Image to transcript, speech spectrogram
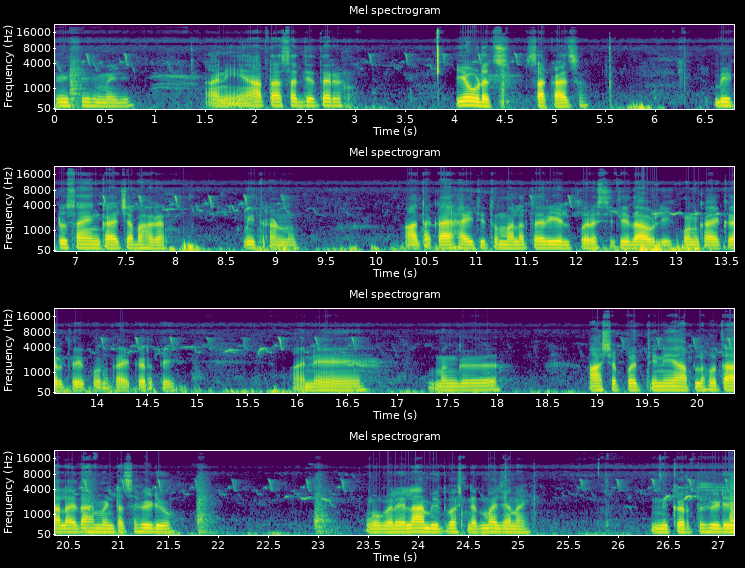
विशेष म्हणजे. आणि आता सध्या तर एवढंच सकाळचं. भेटू सायंकाळच्या भागात मित्रांनो. आता काय आहे ती तुम्हाला तर येईल परिस्थिती दावली कोण काय करते कोण काय करते आणि मग अशा पद्धतीने आपला होता आलाय दहा मिनिटाचा व्हिडिओ उगाले लांबीत बसण्यात मजा नाही. मी करतो व्हिडिओ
